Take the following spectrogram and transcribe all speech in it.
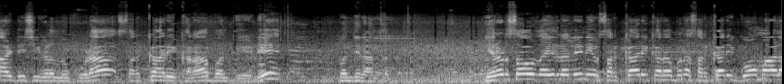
ಆರ್ ಟಿ ಸಿಗಳಲ್ಲೂ ಕೂಡ ಸರ್ಕಾರಿ ಖರಾಬ್ ಅಂತೇಳಿ ಬಂದಿರೋಂಥದ್ದು ಎರಡು ಸಾವಿರದ ಐದರಲ್ಲಿ ನೀವು ಸರ್ಕಾರಿ ಖರಾಬನ್ನು ಸರ್ಕಾರಿ ಗೋಮಾಳ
